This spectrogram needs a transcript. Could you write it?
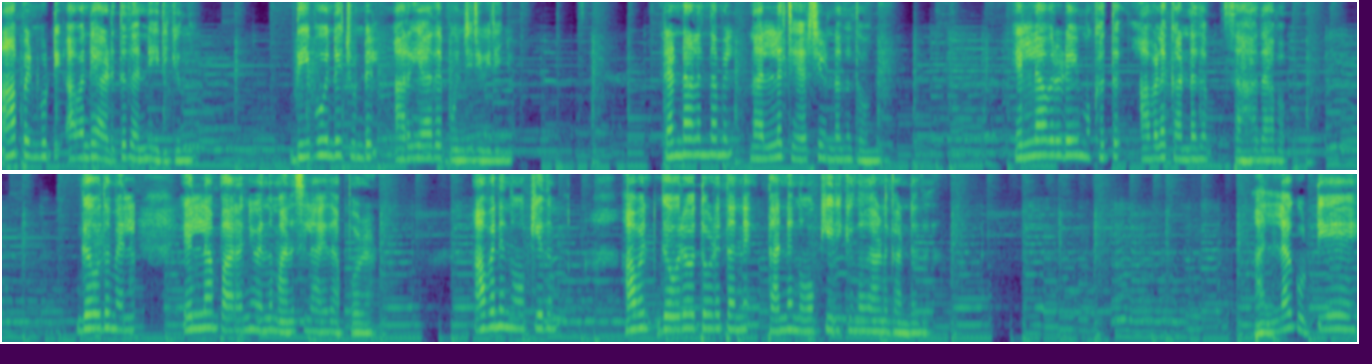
ആ പെൺകുട്ടി അവന്റെ അടുത്ത് തന്നെ ഇരിക്കുന്നു. ദീപുവിന്റെ ചുണ്ടിൽ അറിയാതെ പുഞ്ചിരി വിരിഞ്ഞു. രണ്ടാളും തമ്മിൽ നല്ല ചേർച്ചയുണ്ടെന്ന് തോന്നി. എല്ലാവരുടെയും മുഖത്ത് അവളെ കണ്ടതും സഹതാപം. ഗൗതം എല്ലാം പറഞ്ഞു എന്ന് മനസ്സിലായത് അപ്പോഴാണ്. അവനെ നോക്കിയതും അവൻ ഗൗരവത്തോടെ തന്നെ തന്നെ നോക്കിയിരിക്കുന്നതാണ് കണ്ടത്. അല്ല കുട്ടിയെ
